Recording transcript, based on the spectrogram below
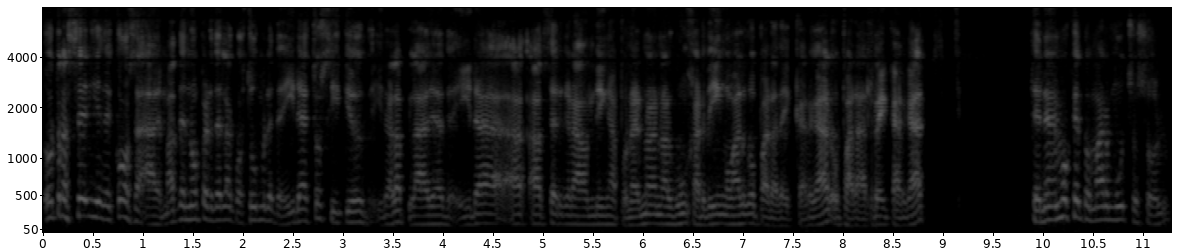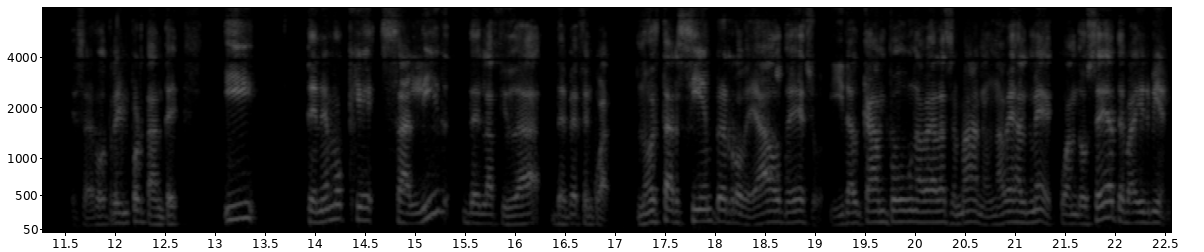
otra serie de cosas, además de no perder la costumbre de ir a estos sitios, de ir a la playa, de ir a hacer grounding, a ponernos en algún jardín o algo para descargar o para recargar, tenemos que tomar mucho sol, esa es otra importante, y tenemos que salir de la ciudad de vez en cuando. No estar siempre rodeados de eso. Ir al campo una vez a la semana, una vez al mes, cuando sea te va a ir bien.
